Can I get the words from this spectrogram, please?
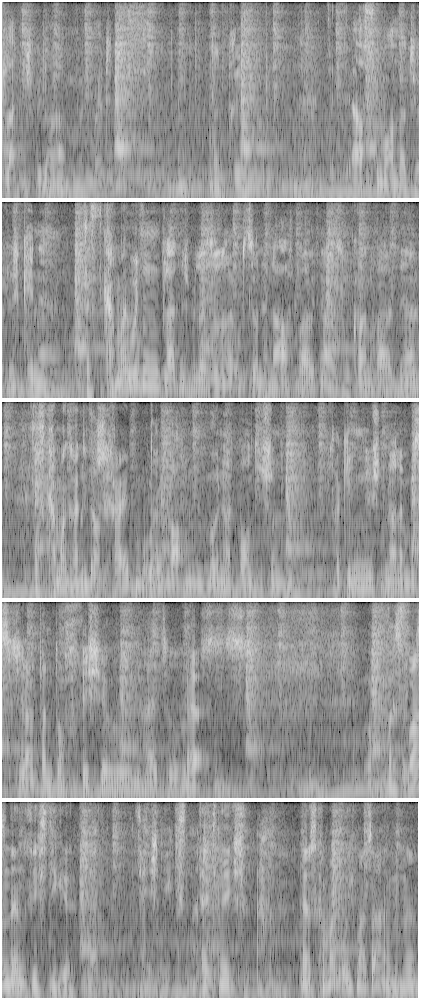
Plattenspieler haben und wollte das dann bringen. Die, ersten waren natürlich keine guten Plattenspieler, sondern auch so eine Nachbauten aus dem Konrad. Ja. das kann man gar nicht Dann- beschreiben, oder? Dann nach einem Monat waren die schon, da ging nicht mehr, da musste ich ja dann doch richtige holen halt so. Ja. Was waren denn richtige? Na, Techniks natürlich. Technik. Ja, das kann man ruhig mal sagen. Ne?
